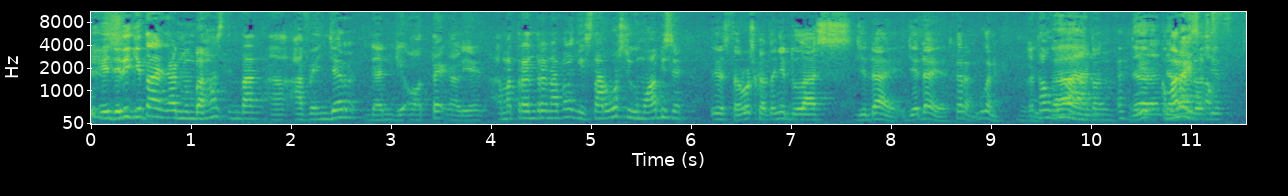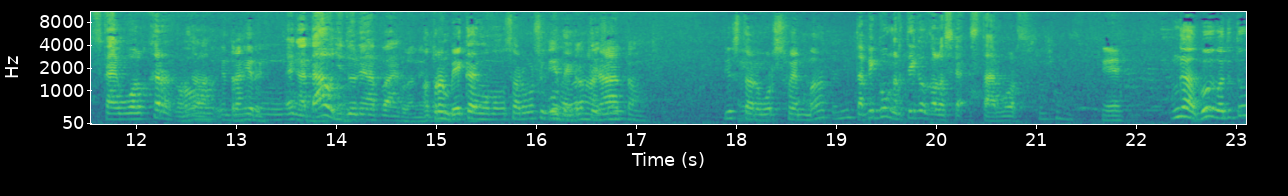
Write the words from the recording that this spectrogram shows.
Ya, jadi kita akan membahas tentang uh, Avenger dan GOT kali ya. Sama tren-tren apa lagi? Star Wars juga mau habis ya? Iya Star Wars katanya The Last Jedi. Jedi ya sekarang bukan? ya? Enggak tahu gue nggak nonton. Eh, The, iya, The kemarin Rise sih? Skywalker kalau nggak salah. Oh, yang terakhir ya. Eh nggak tahu judulnya apa. Aturan BK yang ngomong Star Wars gue Iya, nggak ngerti. nggak datang. Dia Star Wars fan banget aja. Tapi gue ngerti kok kalau Star Wars. Iya. Enggak, gue waktu itu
